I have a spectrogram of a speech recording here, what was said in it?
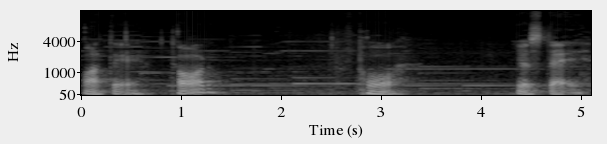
och att det tar på just dig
